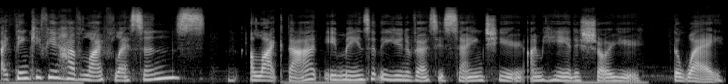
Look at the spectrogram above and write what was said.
I think if you have life lessons like that, it means that the universe is saying to you, I'm here to show you the way.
